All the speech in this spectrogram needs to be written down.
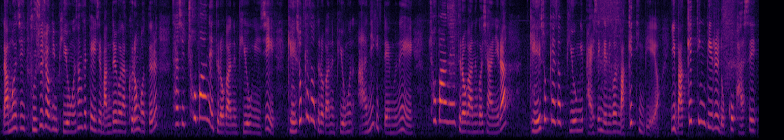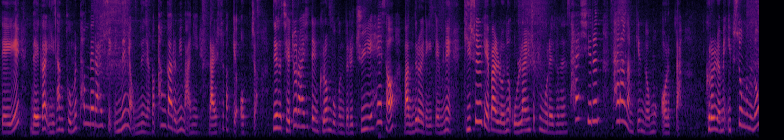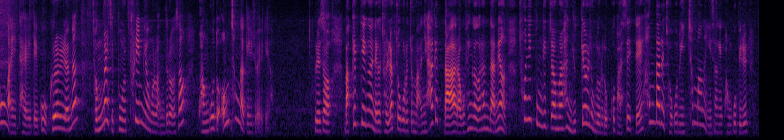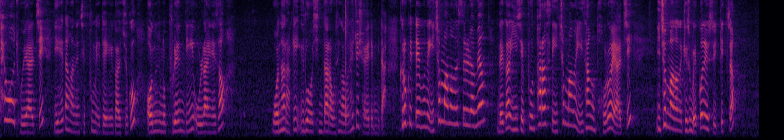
나머지 부수적인 비용은 상세 페이지를 만들거나 그런 것들은 사실 초반에 들어가는 비용이지 계속해서 들어가는 비용은 아니기 때문에 초반에 들어가는 것이 아니라 계속해서 비용이 발생되는 건 마케팅비예요. 이 마케팅비를 놓고 봤을 때에 내가 이 상품을 판매를 할 수 있느냐 없느냐가 판가름이 많이 날 수밖에 없죠. 그래서 제조를 하실 때는 그런 부분들을 주의해서 만들어야 되기 때문에 기술 개발로는 온라인 쇼핑몰에서는 사실은 살아남기는 너무 어렵다. 그러려면 입소문을 너무 많이 타야 되고 그러려면 정말 제품을 프리미엄으로 만들어서 광고도 엄청나게 해줘야 돼요. 그래서 마케팅을 내가 전략적으로 좀 많이 하겠다라고 생각을 한다면 손익분기점을 한 6개월 정도로 놓고 봤을 때 한 달에 적어도 2천만 원 이상의 광고비를 태워줘야지 이 해당하는 제품에 대해 가지고 어느 정도 branding이 온라인에서 원활하게 이루어진다라고 생각을 해주셔야 됩니다. 그렇기 때문에 2천만 원을 쓰려면 내가 이 제품을 팔았을 때 2천만 원 이상은 벌어야지 2천만 원을 계속 메꿔낼 수 있겠죠?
